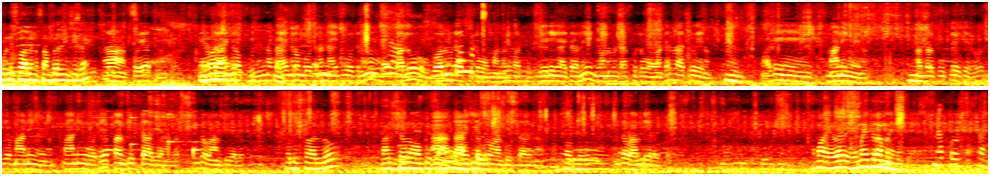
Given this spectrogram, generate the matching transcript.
పోలీస్ వాళ్ళని సంప్రదించిరా? పోయొచ్చు. నిన్న? సాయంత్రం నిన్న సాయంత్రం పోతున్నా నైట్ పోతున్నా. వాళ్ళు గవర్నమెంట్ హాస్పిటల్ పోమన్నారు. ఫస్ట్ బ్లీడింగ్ అవుతుంది గవర్నమెంట్ హాస్పిటల్ పోమంటారు రాత్రి పోయినాం. మళ్ళీ మార్నింగ్ పోయినాం. అక్కడ కుట్లు వేసారు ఇక మార్నింగ్ పోయినాం మార్నింగ్ పోతే పంపిస్తా అది అని అన్నారు ఇంకా పంపించలేదు పోలీస్ వాళ్ళు కానిస్టేబుల్ కానిస్టేబుల్ పంపిస్తా అన్నారు ఇంకా పంపించలేదు అమ్మా ఎవరు ఏమవుతారమ్మా ఈయన? నా కొడుకు సార్.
